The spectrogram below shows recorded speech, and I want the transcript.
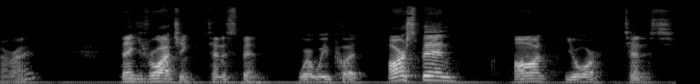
All right. Thank you for watching Tennis Spin, where we put our spin on your tennis.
